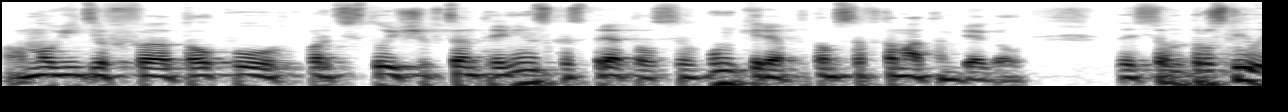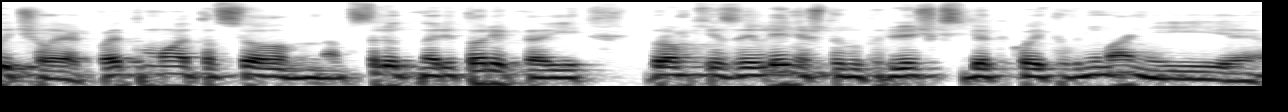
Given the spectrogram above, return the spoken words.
Он, увидев э, толпу протестующих в центре Минска, спрятался в бункере, а потом с автоматом бегал. То есть он трусливый человек, поэтому это все абсолютно риторика и громкие заявления, чтобы привлечь к себе какое-то внимание и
